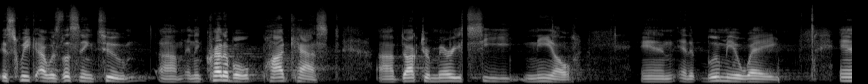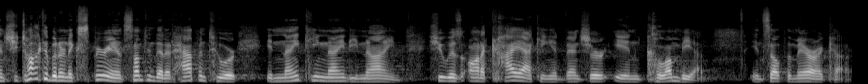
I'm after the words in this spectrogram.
This week I was listening to um, an incredible podcast, uh, Dr. Mary C. Neal, and, and it blew me away. And she talked about an experience, something that had happened to her in 1999. She was on a kayaking adventure in Colombia in South America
